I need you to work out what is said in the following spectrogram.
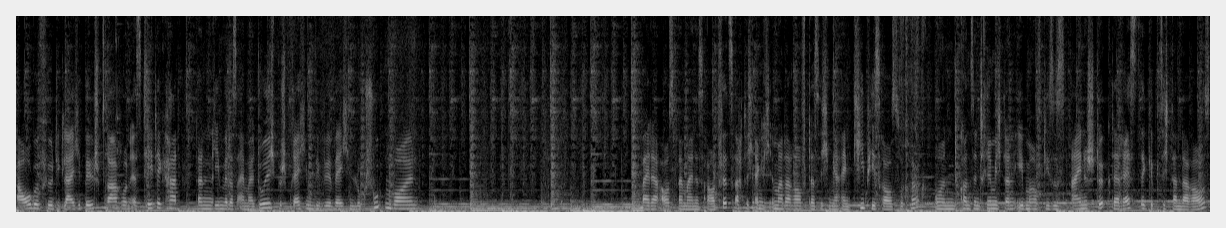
Auge für die gleiche Bildsprache und Ästhetik hat. Dann gehen wir das einmal durch, besprechen, wie wir welchen Look shooten wollen bei der Auswahl meines Outfits achte ich eigentlich immer darauf, dass ich mir ein Keypiece raussuche und konzentriere mich dann eben auf dieses eine Stück. Der Rest ergibt sich dann daraus.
